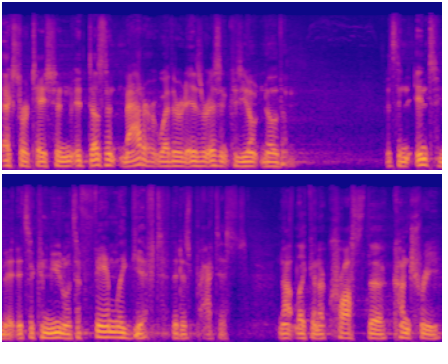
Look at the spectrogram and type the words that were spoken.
exhortation, it doesn't matter whether it is or isn't because you don't know them. It's an intimate, it's a communal, it's a family gift that is practiced, not like an across the country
